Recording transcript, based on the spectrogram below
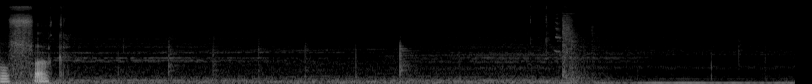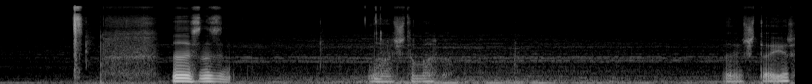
Oh, fuck. Nē, es nezinu. Nu, viņš tomēr. Nē, viņš te ir.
